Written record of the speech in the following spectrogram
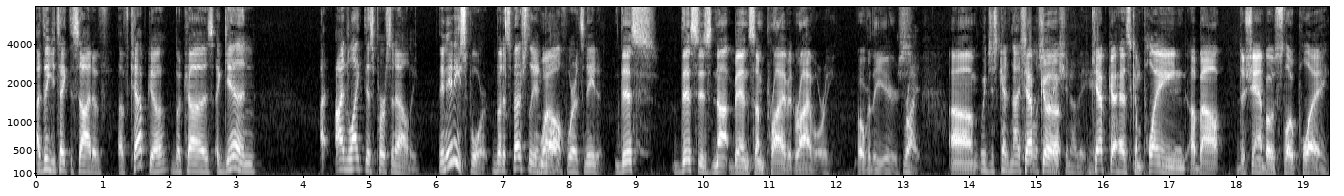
I think you take the side of, of Koepka because, again, I, I like this personality in any sport, but especially in Well- golf where it's needed. This this has not been some private rivalry over the years. Right. Um, we just get a nice illustration of it Koepka, here. Koepka has complained about DeChambeau's slow play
